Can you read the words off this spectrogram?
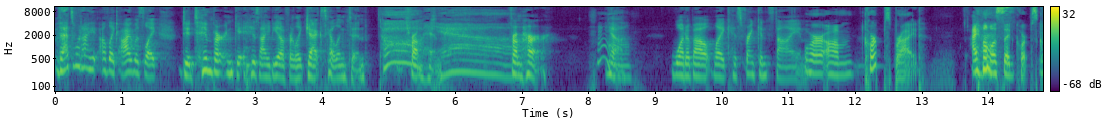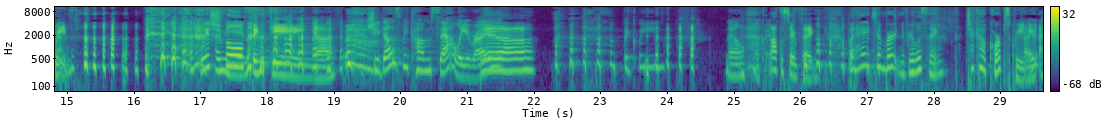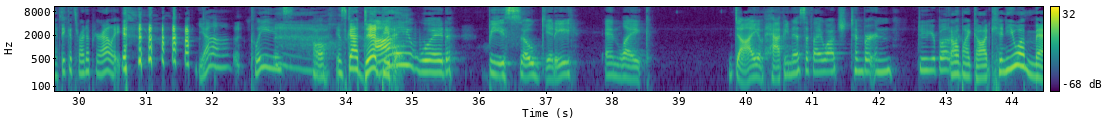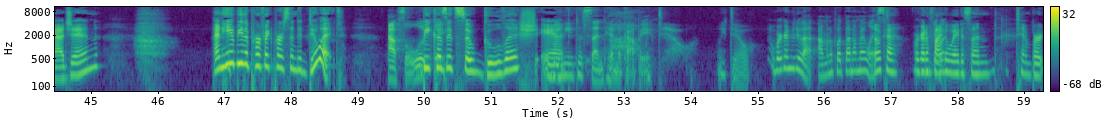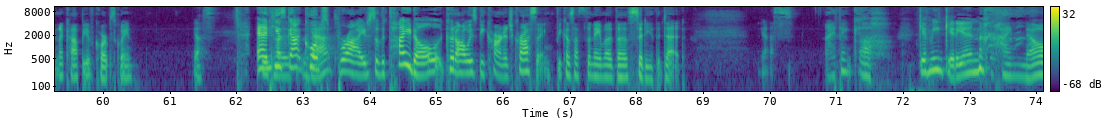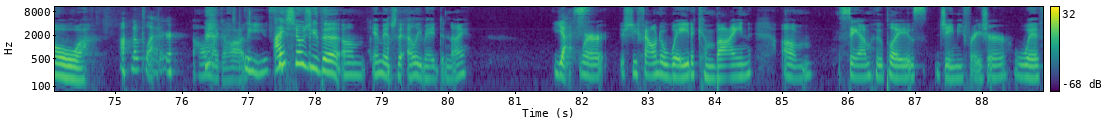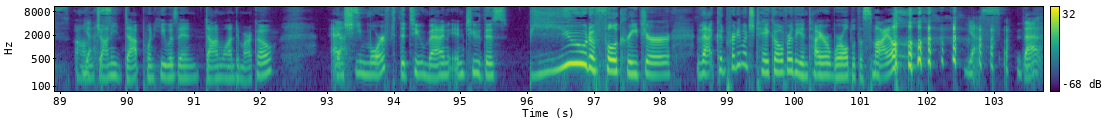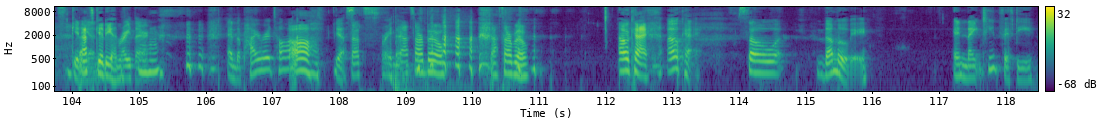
That's what I like. I was like, did Tim Burton get his idea for like Jack Skellington from him? Yeah. From her. Yeah. What about like his Frankenstein? Or um Corpse Bride. I almost said Corpse Queen. Wishful mean- thinking. She does become Sally, right? yeah. The queen. no. Okay. Not the same thing. But hey, Tim Burton, if you're listening, check out Corpse Queen. You, I think it's right up your alley. Yeah. Please. Oh. it's got dead people. I would be so giddy and like die of happiness if I watch Tim Burton do your book. Oh my god, can you imagine? And he would be the perfect person to do it Absolutely. because it's so ghoulish and we need to send him a copy. We do. We do. We're gonna do that. I'm gonna put that on my list. Okay. We're, We're going to gonna find a way to send Tim Burton a copy of Corpse Queen. Yes. And he's got Corpse that- Bride, so the title could always be Carnage Crossing because that's the name of the city of the dead. Yes. I think. Ugh. Give me Gideon I know. on a platter, Oh my god. please. I showed you the um image that Ellie made, didn't I? yes. Where she found a way to combine um Sam who plays Jamie Fraser with um, Yes. Johnny Depp when he was in Don Juan DeMarco. And Yes. she morphed the two men into this beautiful creature that could pretty much take over the entire world with a smile. Yes. That's Gideon. That's Gideon. right there. and the pirate talk. oh, yes. that's right there. That's our boo. that's our boo. Okay. Okay. So, the movie in 1950,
